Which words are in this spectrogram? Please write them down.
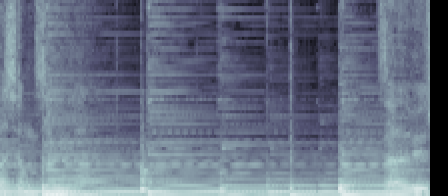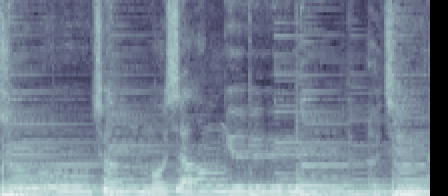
花香自然，在别处沉默相遇和期待。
